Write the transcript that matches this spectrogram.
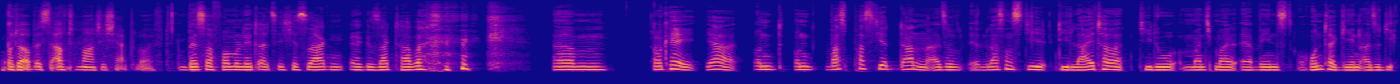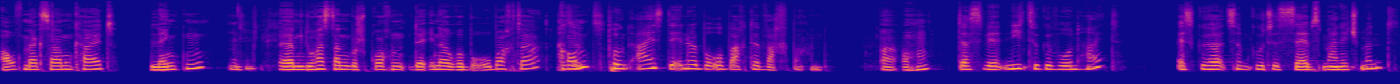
Okay. Oder ob es automatisch abläuft. Besser formuliert, als ich es sagen, äh, gesagt habe. ähm, Okay, ja. Und, und was passiert dann? Also äh, lass uns die, die Leiter, die du manchmal erwähnst, runtergehen. Also die Aufmerksamkeit lenken. Mhm. Ähm, du hast dann besprochen, der innere Beobachter also kommt. Punkt eins, der innere Beobachter wach machen. Ah, uh -huh. Das wird nie zur Gewohnheit. Es gehört zum gutes Selbstmanagement.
